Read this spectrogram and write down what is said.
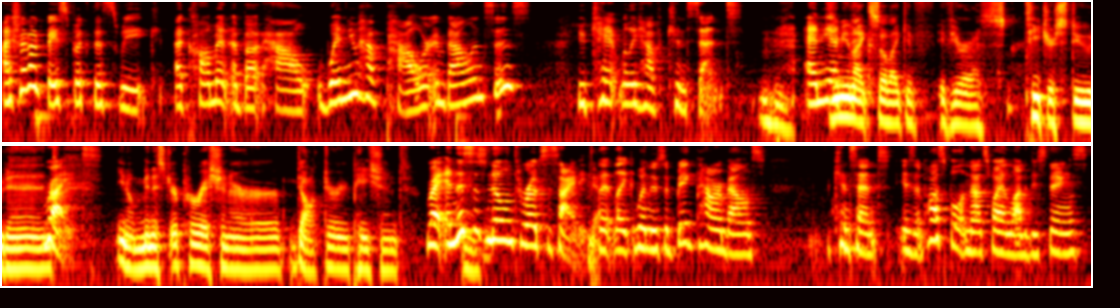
I shared on Facebook this week a comment about how when you have power imbalances, you can't really have consent. Mm-hmm. And yet, you mean like so, like if if you're a teacher student, right? You know, minister, parishioner, doctor, patient, right? And this mm. is known throughout society yeah. that like when there's a big power imbalance, consent isn't possible, and that's why a lot of these things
